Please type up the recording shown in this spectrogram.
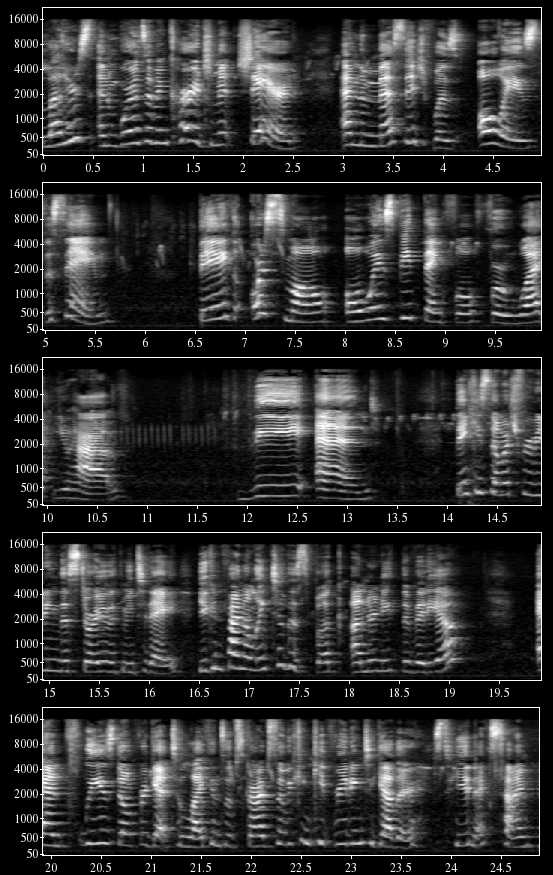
Letters and words of encouragement shared. And the message was always the same. Big or small, always be thankful for what you have. The end. Thank you so much for reading this story with me today. You can find a link to this book underneath the video. And please don't forget to like and subscribe so we can keep reading together. See you next time.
